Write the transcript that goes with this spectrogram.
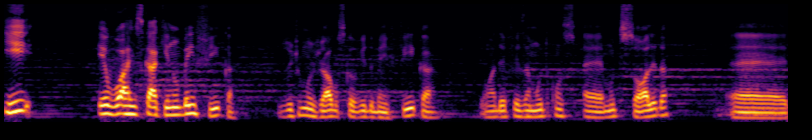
E eu vou arriscar aqui no Benfica. Os últimos jogos que eu vi do Benfica, tem uma defesa muito, é, muito sólida. É,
